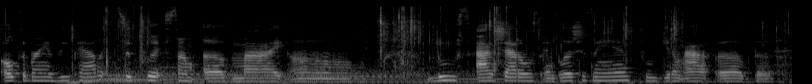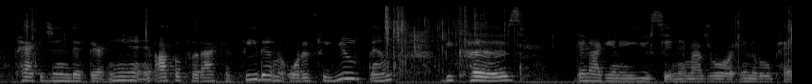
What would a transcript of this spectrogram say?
Ulta brand Z palette, to put some of my um, loose eyeshadows and blushes in to get them out of the packaging that they're in and also so that I can see them in order to use them because they're not getting any use sitting in my drawer in a little pack.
